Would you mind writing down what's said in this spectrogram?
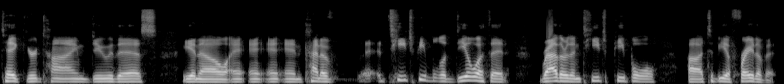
Take your time. Do this, you know, and and, and kind of teach people to deal with it rather than teach people uh, to be afraid of it.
